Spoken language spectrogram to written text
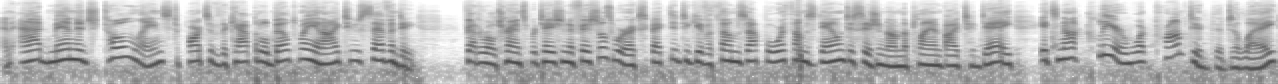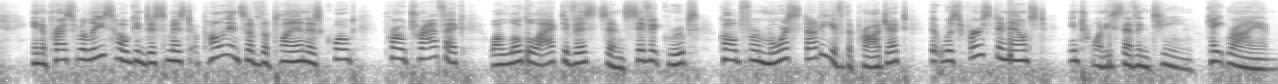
and add managed toll lanes to parts of the Capital Beltway and I 270. Federal transportation officials were expected to give a thumbs up or thumbs down decision on the plan by today. It's not clear what prompted the delay. In a press release, Hogan dismissed opponents of the plan as, quote, pro traffic, while local activists and civic groups called for more study of the project that was first announced in 2017. Kate Ryan,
